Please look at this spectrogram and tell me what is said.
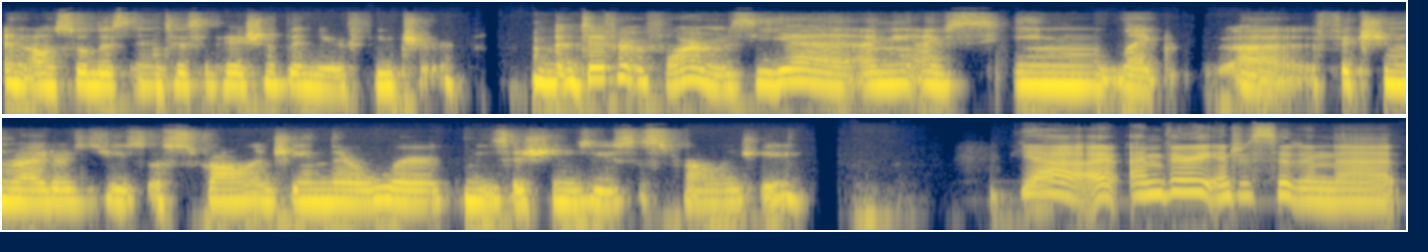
and also this anticipation of the near future. But different forms yeah. I mean i've seen like uh, fiction writers use astrology in their work musicians use astrology. Yeah I, i'm very interested in that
